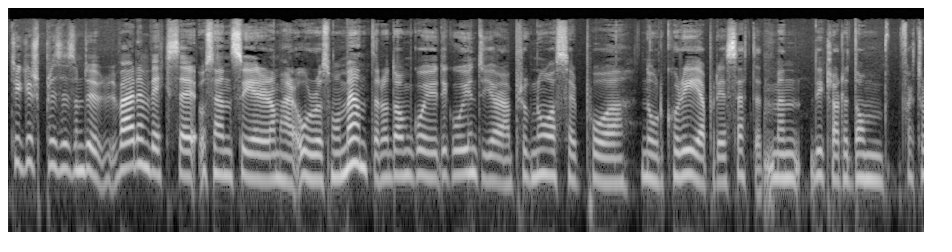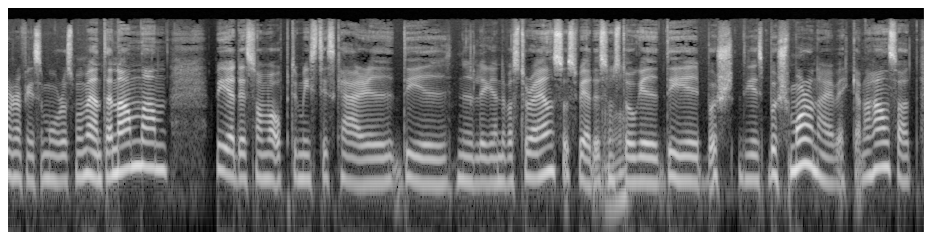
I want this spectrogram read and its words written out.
tycker precis som du, världen växer och sen så är det de här orosmomenten och de går ju, det går ju inte att göra prognoser på Nordkorea på det sättet. Men det är klart att de faktorerna finns som orosmoment. En annan vd som var optimistisk här i DI nyligen, det var Stora Ensos vd som stod i DI Börs, DIs Börsmorgon här i veckan och han sa att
